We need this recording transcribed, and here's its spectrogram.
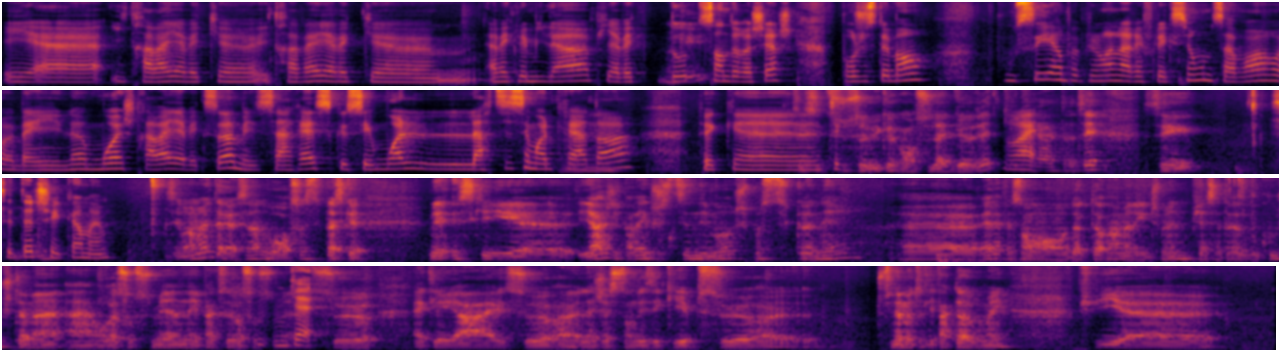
Et euh, il travaille avec, euh, il travaille avec, euh, avec le MILA, puis avec d'autres centres de recherche pour justement pousser un peu plus loin la réflexion, de savoir, euh, ben là, moi, je travaille avec ça, mais ça reste que c'est moi l'artiste, c'est moi le créateur. Fait que. C'est celui qui a conçu l'algorithme Ouais. crée- tu sais, C'est c'est touché quand même. c'est vraiment intéressant de voir ça. C'est parce que. Mais ce qui est. euh, hier, j'ai parlé avec Justine Lima, je sais pas si tu connais. Euh, elle a fait son doctorat en management, puis elle s'intéresse beaucoup justement à- aux ressources humaines, l'impact sur les ressources humaines, sur, avec l'AI, sur euh, la gestion des équipes, sur euh, finalement tous les facteurs humains. Puis,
